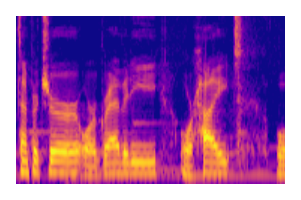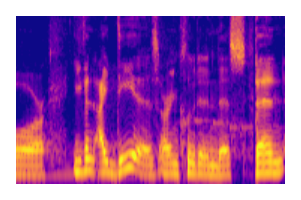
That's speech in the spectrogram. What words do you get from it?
temperature or gravity or height or even ideas are included in this, then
